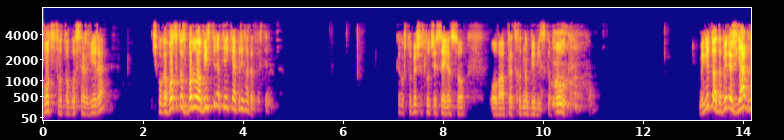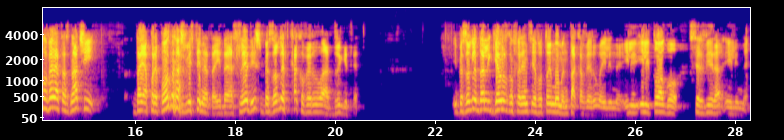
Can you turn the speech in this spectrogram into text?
водството го сервира, че кога водството зборува вистина, тие ќе ја прифатат вистината. Како што беше случај сега со оваа предходна библиска полука. Меѓутоа, да бидеш јак во верата, значи да ја препознаваш вистината и да ја следиш, без оглед како веруваат другите. И без оглед дали Генерал конференција во тој момент така верува или не, или, или тоа го сервира или не.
